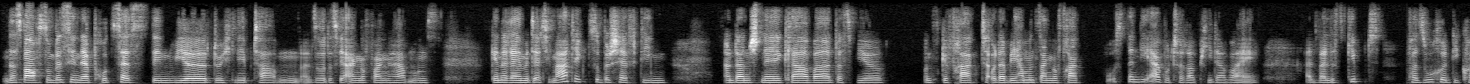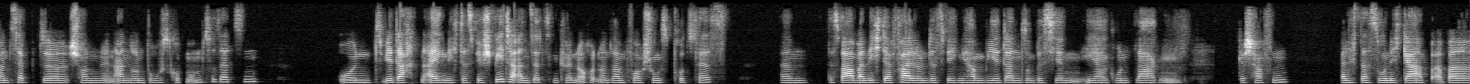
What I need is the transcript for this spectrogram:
Und das war auch so ein bisschen der Prozess, den wir durchlebt haben. Also, dass wir angefangen haben, uns generell mit der Thematik zu beschäftigen und dann schnell klar war, dass wir uns gefragt oder wir haben uns dann gefragt, wo ist denn die Ergotherapie dabei? Also, weil es gibt Versuche, die Konzepte schon in anderen Berufsgruppen umzusetzen. Und wir dachten eigentlich, dass wir später ansetzen können, auch in unserem Forschungsprozess. Ähm, das war aber nicht der Fall und deswegen haben wir dann so ein bisschen eher Grundlagen geschaffen, weil es das so nicht gab. Aber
